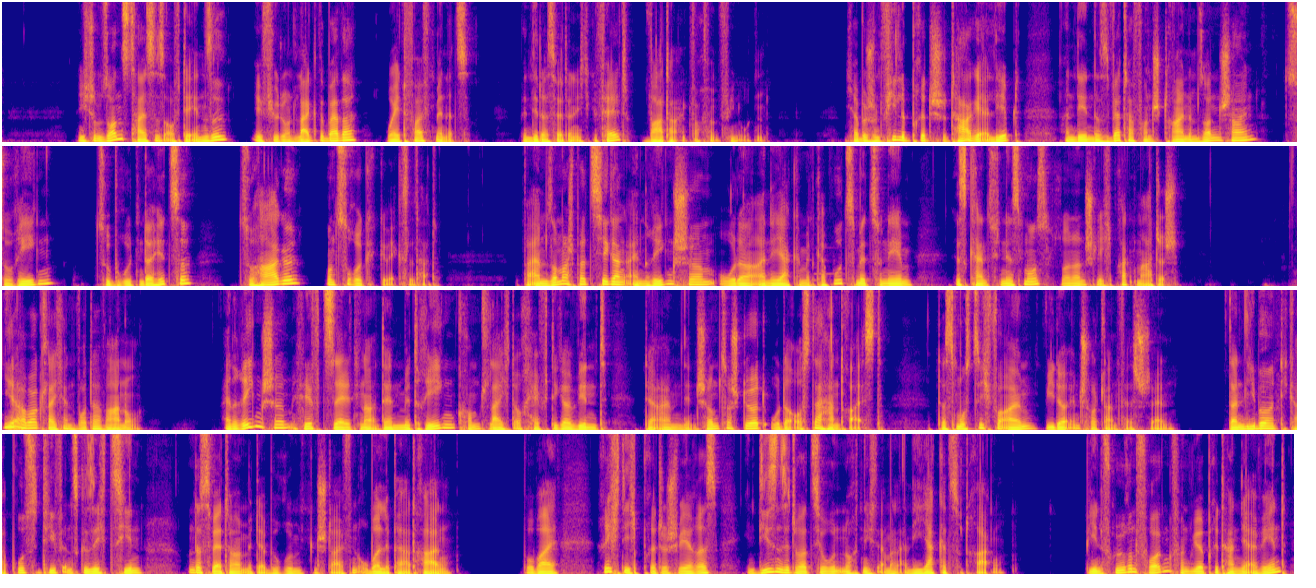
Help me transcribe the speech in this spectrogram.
Nicht umsonst heißt es auf der Insel, if you don't like the weather, wait five minutes. Wenn dir das Wetter nicht gefällt, warte einfach fünf Minuten. Ich habe schon viele britische Tage erlebt, an denen das Wetter von strahlendem Sonnenschein zu Regen, zu brütender Hitze, zu Hagel und zurück gewechselt hat. Bei einem Sommerspaziergang einen Regenschirm oder eine Jacke mit Kapuze mitzunehmen, ist kein Zynismus, sondern schlicht pragmatisch. Hier aber gleich ein Wort der Warnung. Ein Regenschirm hilft seltener, denn mit Regen kommt leicht auch heftiger Wind, der einem den Schirm zerstört oder aus der Hand reißt. Das musste ich vor allem wieder in Schottland feststellen. Dann lieber die Kapuze tief ins Gesicht ziehen und das Wetter mit der berühmten steifen Oberlippe ertragen. Wobei richtig britisch wäre es, in diesen Situationen noch nicht einmal eine Jacke zu tragen. Wie in früheren Folgen von Via Britannia erwähnt,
